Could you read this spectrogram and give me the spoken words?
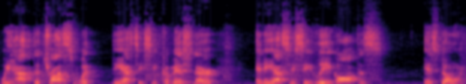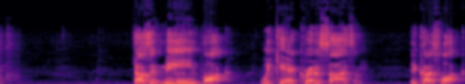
we have to trust what the SEC commissioner and the SEC league office is doing. Doesn't mean, look, we can't criticize them because, look,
